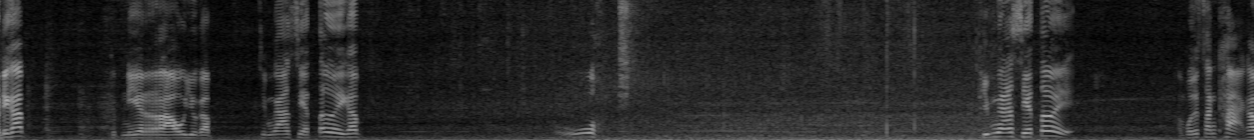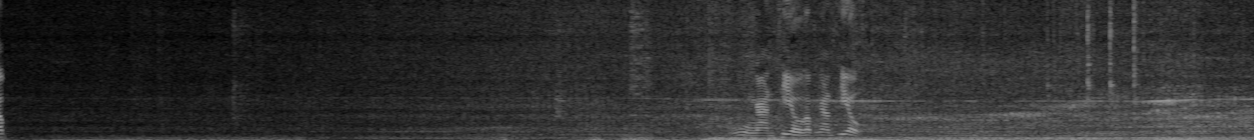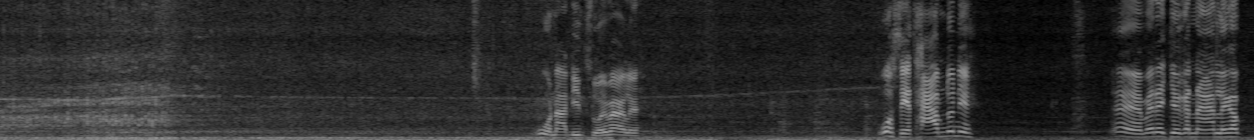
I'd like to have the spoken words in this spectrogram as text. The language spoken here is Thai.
วัสดีครับคลิปนี้เราอยู่กับทีมงานเสียเต้ยครับ โอ้ทีมงานเสียเต้ยอำเภอสังขะครับ โอ้ งานเที่ยวครับงานเที่ยว อ้หนาดินสวยมากเลย โอ้เสียไทามด้วยนี่แหมไม่ได้เจอกันนานเลยครับ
